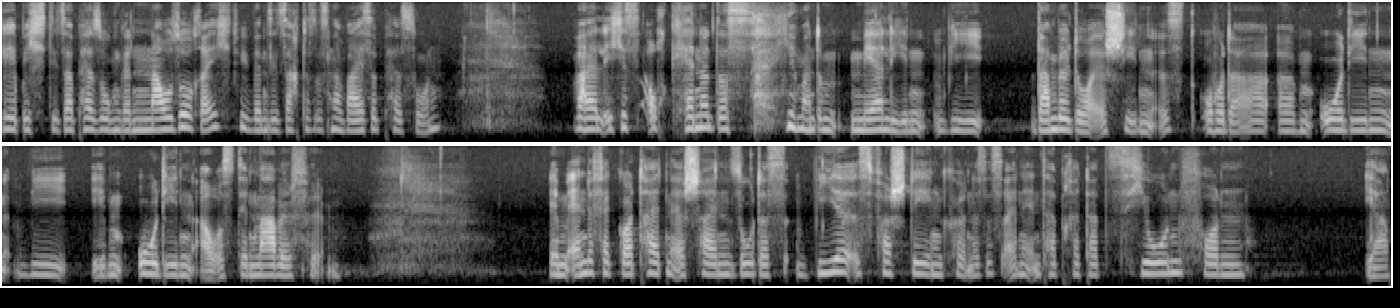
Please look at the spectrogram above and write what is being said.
gebe ich dieser Person genauso recht, wie wenn sie sagt, das ist eine weiße Person. Weil ich es auch kenne, dass jemand im Merlin wie Dumbledore erschienen ist oder ähm, Odin wie eben Odin aus den Marvel-Filmen. Im Endeffekt Gottheiten erscheinen so, dass wir es verstehen können. Es ist eine Interpretation von ja,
